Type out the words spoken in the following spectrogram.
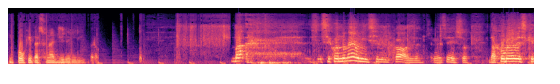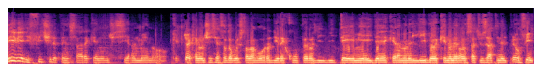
i pochi personaggi del libro? Ma secondo me è un insieme di cose, cioè, nel senso, da come lo descrivi è difficile pensare che non ci sia almeno, che, cioè che non ci sia stato questo lavoro di recupero di, di, temi e idee che erano nel libro e che non erano stati usati nel primo film,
